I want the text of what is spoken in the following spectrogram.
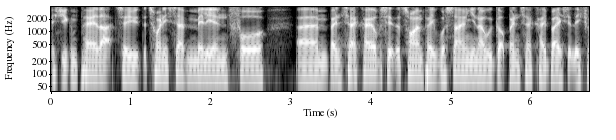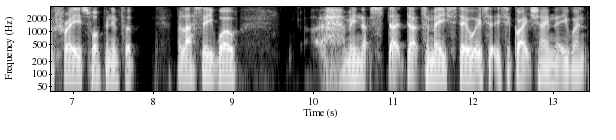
if you compare that to the 27 million for um, Benteke, obviously at the time people were saying, you know, we've got Benteke basically for free, swapping him for Bolasie. Well I mean, that's that, that to me still it's it's a great shame that he went.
